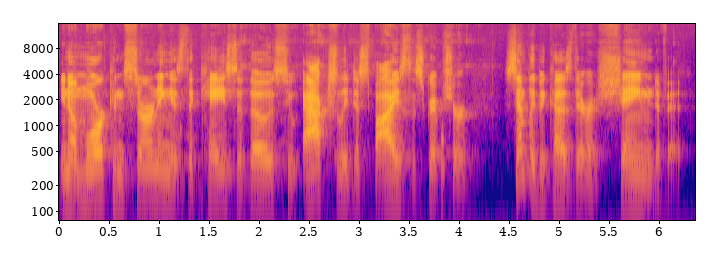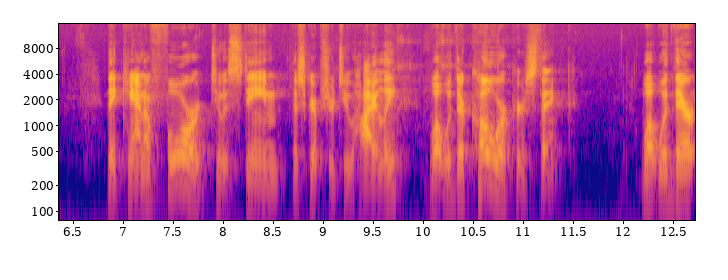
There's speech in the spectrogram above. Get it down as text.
You know, more concerning is the case of those who actually despise the scripture simply because they're ashamed of it. They can't afford to esteem the scripture too highly. What would their coworkers think? What would their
